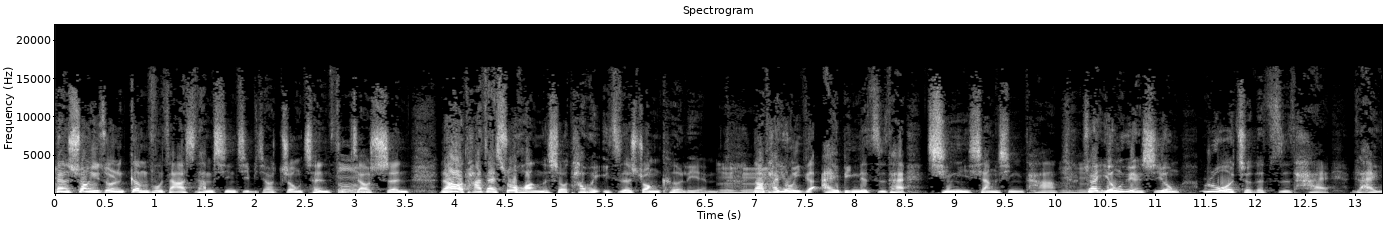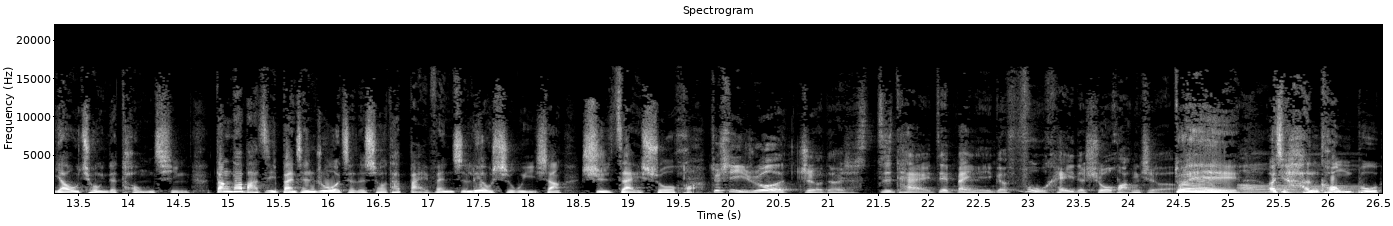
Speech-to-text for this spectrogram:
但是双鱼座人更复杂的是他们心机比较重，城府比较深。然后他在说谎的时候，他会一直在装可怜，然后他用一个哀兵的姿态，请你相信他，所以他永远是用弱者的姿态来要求你的同情。当他把自己扮成弱者的时候，他百分之六十五以上是在说谎，就是以弱者的姿态在扮。一个腹黑的说谎者，对，而且很恐怖，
